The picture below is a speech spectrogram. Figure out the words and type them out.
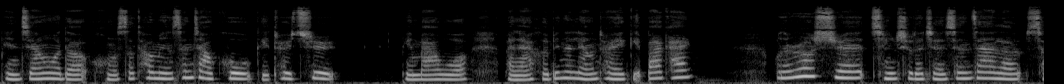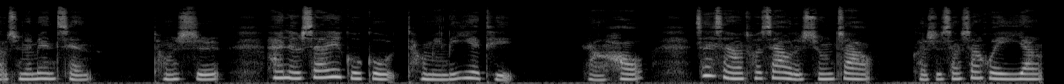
便将我的红色透明三角裤给褪去，并把我本来合并的两腿给扒开。我的热血清楚地展现在了小军的面前，同时还留下一股股透明的液体。然后再想要脱下我的胸罩。可是像上回一样，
